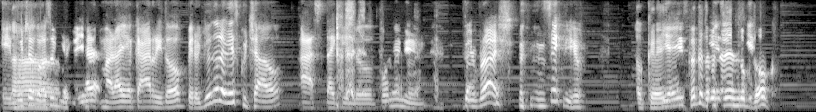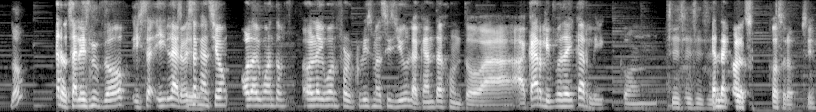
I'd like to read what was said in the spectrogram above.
Y muchos Ah. conocen por Mariah- Mariah Carey y todo, pero yo no lo había escuchado hasta que lo ponen en Time Rush. en serio. Ok. Y ahí es- Creo que también sale Snoop Dogg. ¿No? Claro, sale Snoop Dogg. Y, claro, Sí. esa canción, All I, Want of- All I Want for Christmas Is You, la canta junto a, a Carly, pues de Carly, con Sí, sí, sí. sí. Canta Cos- Cosgrove, sí.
